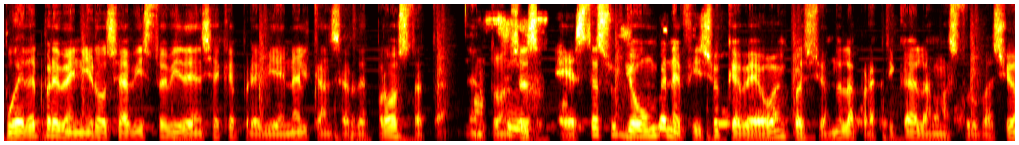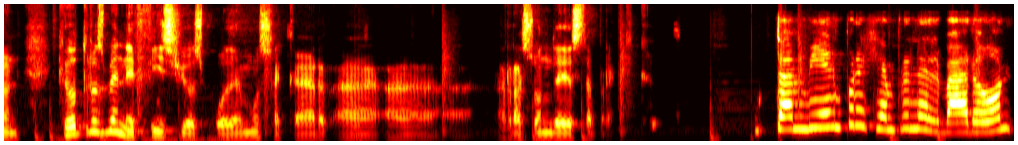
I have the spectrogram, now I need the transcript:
puede prevenir o se ha visto evidencia que previene el cáncer de próstata. Entonces, este es yo un beneficio que veo en cuestión de la práctica de la masturbación. ¿Qué otros beneficios podemos sacar a, razón de esta práctica? También, por ejemplo, en el varón,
